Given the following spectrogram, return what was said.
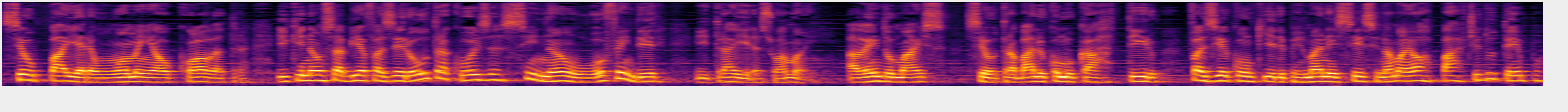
seu pai era um homem alcoólatra e que não sabia fazer outra coisa senão o ofender e trair a sua mãe. Além do mais, seu trabalho como carteiro fazia com que ele permanecesse na maior parte do tempo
